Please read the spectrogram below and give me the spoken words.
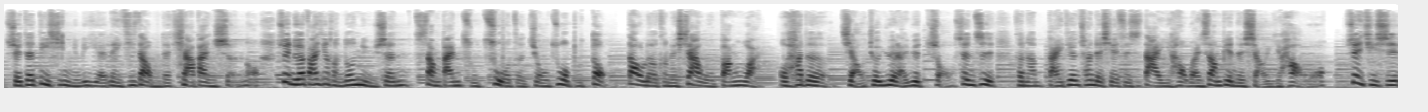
随着地心引力也累积在我们的下半身哦。所以你会发现很多女生上班族坐着久坐不动，到了可能下午傍晚哦，她的脚就越来越。肿，甚至可能白天穿的鞋子是大一号，晚上变得小一号哦。所以其实，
